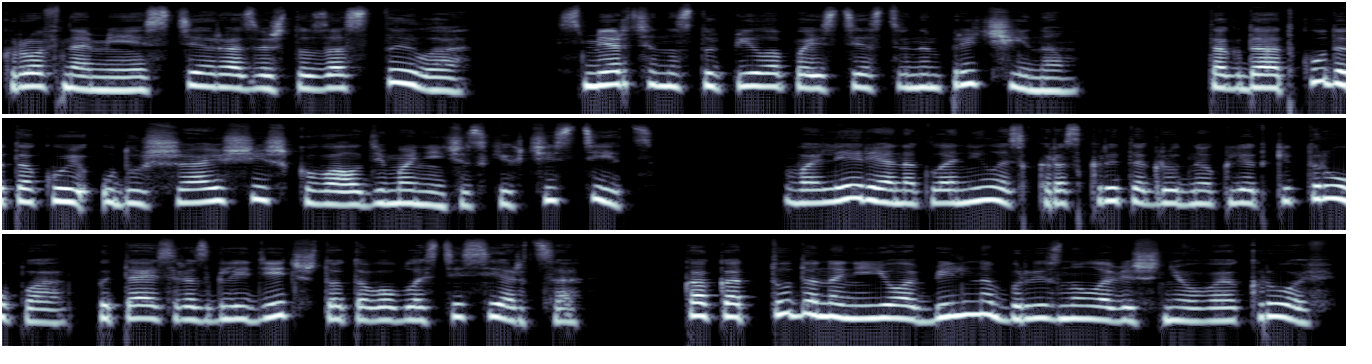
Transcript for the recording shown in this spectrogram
Кровь на месте, разве что застыла. Смерть наступила по естественным причинам. Тогда откуда такой удушающий шквал демонических частиц? Валерия наклонилась к раскрытой грудной клетке трупа, пытаясь разглядеть что-то в области сердца, как оттуда на нее обильно брызнула вишневая кровь.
